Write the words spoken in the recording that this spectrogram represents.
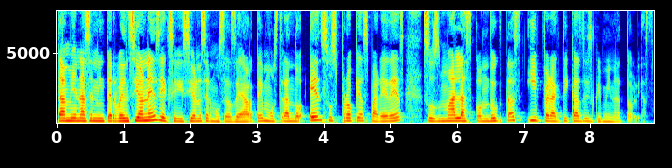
También hacen intervenciones y exhibiciones en museos de arte mostrando en sus propias paredes sus malas conductas y prácticas discriminatorias.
